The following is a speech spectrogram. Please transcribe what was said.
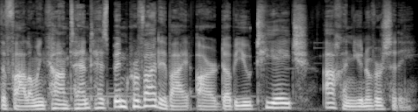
The following content has been provided by RWTH Aachen University.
